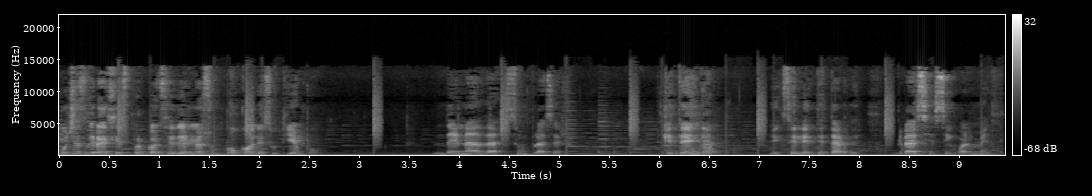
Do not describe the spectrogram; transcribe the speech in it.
Muchas gracias por concedernos un poco de su tiempo. De nada, es un placer. Que tenga excelente tarde. Gracias, igualmente.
